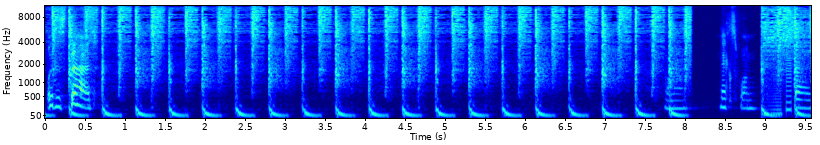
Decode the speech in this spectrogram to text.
What is that? Next one. Bad.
